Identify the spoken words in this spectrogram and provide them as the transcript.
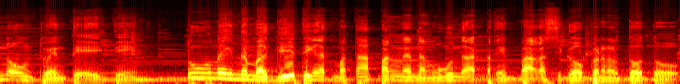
noong 2018. Tunay na magiting at matapang na nanguna at nakibaka si Governor Dodo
